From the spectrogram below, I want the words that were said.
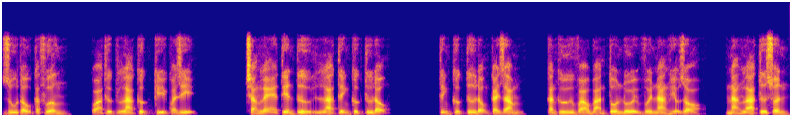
du tẩu các phương, quả thực là cực kỳ quái dị. Chẳng lẽ tiên tử là tĩnh cực tự động? Tĩnh cực tự động cái rắm căn cứ vào bản tôn đối với nàng hiểu rõ, nàng là tư xuân.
